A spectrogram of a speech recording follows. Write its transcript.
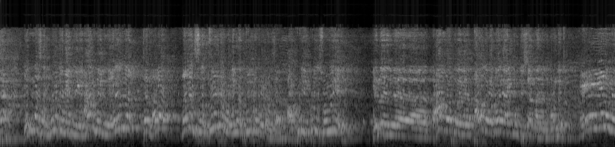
சார் என்ன சார் மூக்க நின்றீங்க நான் நின்றீங்க சார் நல்லா நல்லா சார் திருட்டு போடுங்க திருட்டு போடுங்க சார். அப்படி இப்படி சொல்லி என்ன இந்த தாம்பரத்துல இருக்கிற தவக்கல மாதிரி ஆகி முடிச்சு சார் நான் இந்த பொண்ணு. ஏழுங்க.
